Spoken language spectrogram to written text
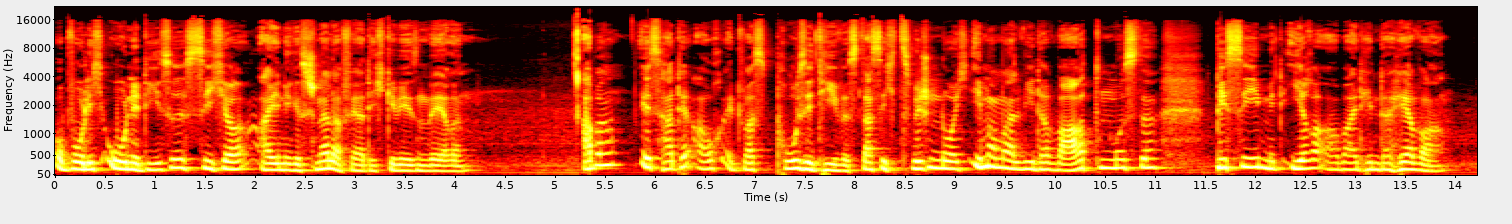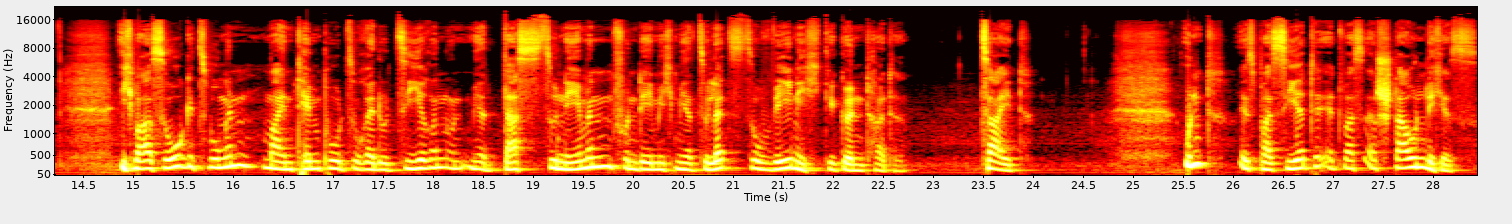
obwohl ich ohne diese sicher einiges schneller fertig gewesen wäre. Aber es hatte auch etwas Positives, dass ich zwischendurch immer mal wieder warten musste, bis sie mit ihrer Arbeit hinterher war. Ich war so gezwungen, mein Tempo zu reduzieren und mir das zu nehmen, von dem ich mir zuletzt so wenig gegönnt hatte. Zeit. Und es passierte etwas Erstaunliches.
